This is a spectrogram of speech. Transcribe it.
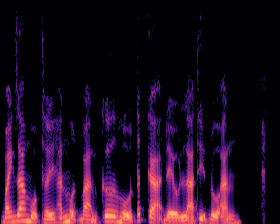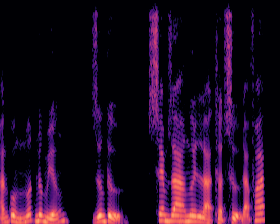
Bánh ra mục thấy hắn một bàn cơ hồ tất cả đều là thịt đồ ăn, hắn cuồng nuốt nước miếng, dương tử, xem ra ngươi là thật sự đã phát,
